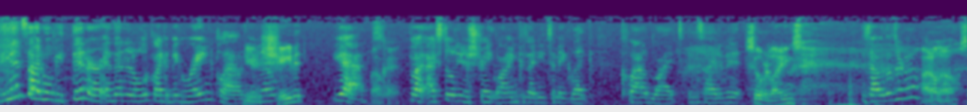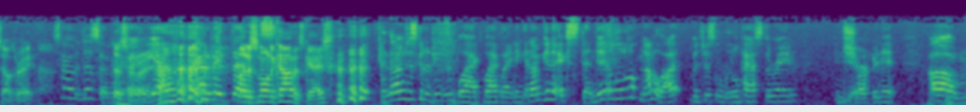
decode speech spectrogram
The inside will be thinner, and then it'll look like a big rain cloud. You You know? shade it? yeah. Okay. But I still need a straight line because I need to make like cloud lines inside of it. Silver linings? Is that what those are called? I don't know. Sounds right. So it does sound Does right. sound right. Yeah, I gotta make that. Let us know in the comments, guys. And then I'm just gonna do this black, black lightning, and I'm gonna extend it a little, not a lot, but just a little past the rain, and Yeah. sharpen it. Um,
